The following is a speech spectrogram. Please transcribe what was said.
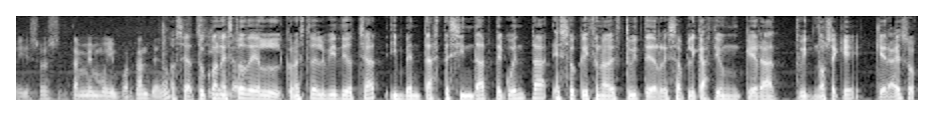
Y eso es también muy importante, ¿no? O sea, tú con, esto del, con esto del video chat inventaste sin darte cuenta eso que hizo una vez Twitter, esa aplicación que era tweet no sé qué, que era eso.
